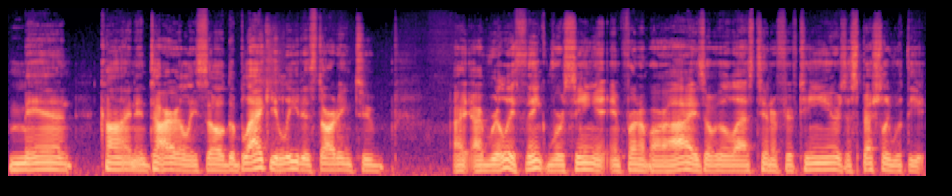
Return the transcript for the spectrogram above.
mankind entirely. So the black elite is starting to I, I really think we're seeing it in front of our eyes over the last 10 or 15 years, especially with the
